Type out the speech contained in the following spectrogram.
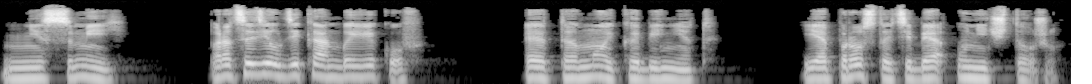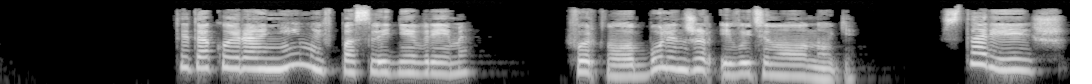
«Не смей», — процедил декан боевиков. «Это мой кабинет. Я просто тебя уничтожу». «Ты такой ранимый в последнее время», — фыркнула Боллинджер и вытянула ноги. «Стареешь».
